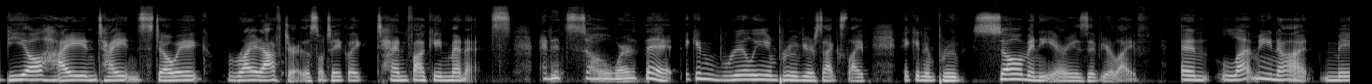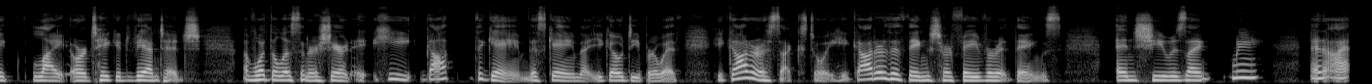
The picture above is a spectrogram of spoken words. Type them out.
be all high and tight and stoic right after. This will take like 10 fucking minutes. And it's so worth it. It can really improve your sex life. It can improve so many areas of your life. And let me not make light or take advantage of what the listener shared. He got the game, this game that you go deeper with. He got her a sex toy. He got her the things, her favorite things. And she was like, me. And I,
